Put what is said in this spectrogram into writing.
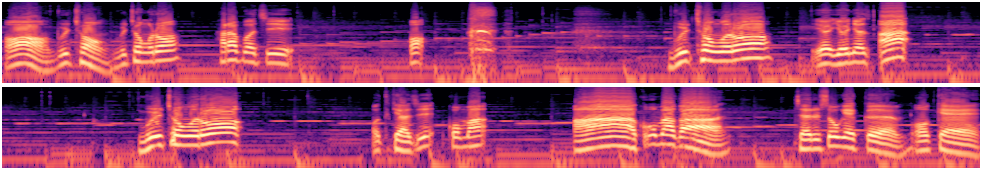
어 물총 물총으로 할아버지 어? 물총으로 여, 여녀 아! 물총으로 어떻게 하지? 꼬마? 아 꼬마가 쟤를 쏘게끔. 오케이.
